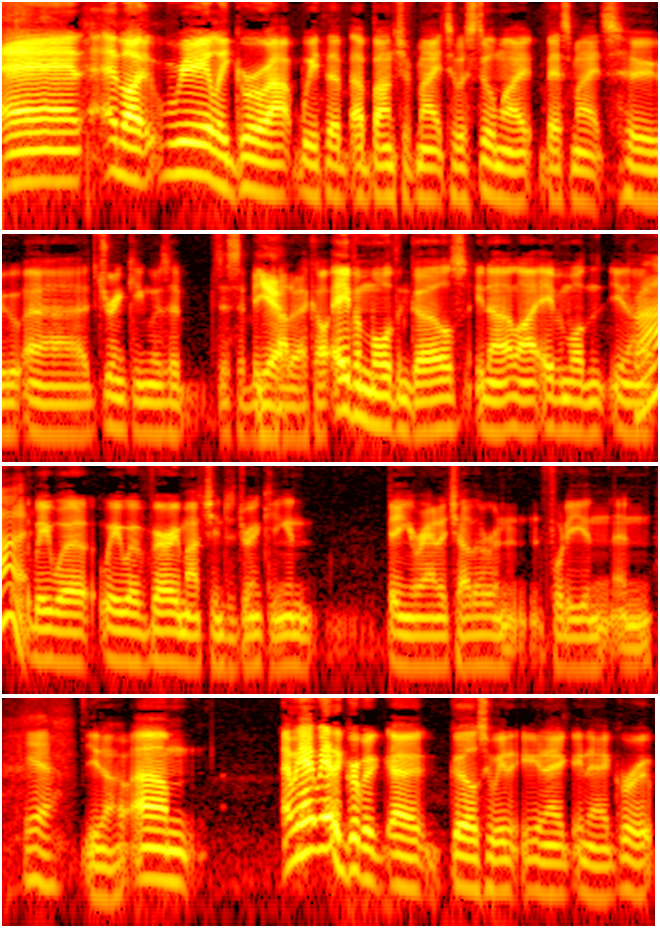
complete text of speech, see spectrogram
and, and like really grew up with a, a bunch of mates who are still my best mates. Who uh, drinking was a, just a big Yeah. part of our culture, even more than girls. You know, like even more than you know, Right. we were we were very much into drinking and being around each other and footy and, and Yeah. you know. Um, and we had, we had a group of uh, girls who were in our, in our group,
